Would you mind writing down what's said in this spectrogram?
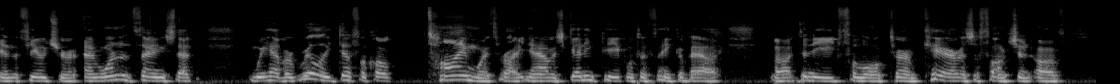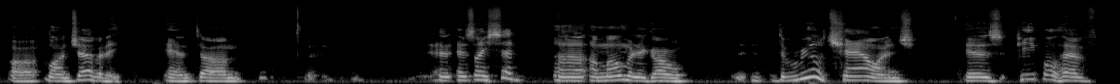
in the future. And one of the things that we have a really difficult time with right now is getting people to think about uh, the need for long-term care as a function of uh, longevity. And um, as I said uh, a moment ago, the real challenge is people have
